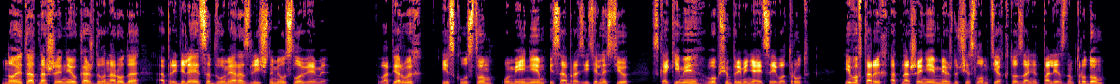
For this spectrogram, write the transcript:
Но это отношение у каждого народа определяется двумя различными условиями. Во-первых, искусством, умением и сообразительностью, с какими, в общем, применяется его труд, и, во-вторых, отношением между числом тех, кто занят полезным трудом,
